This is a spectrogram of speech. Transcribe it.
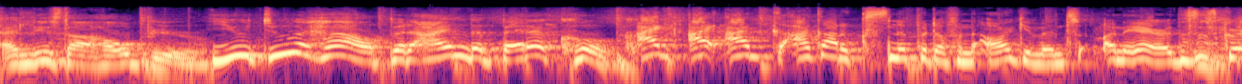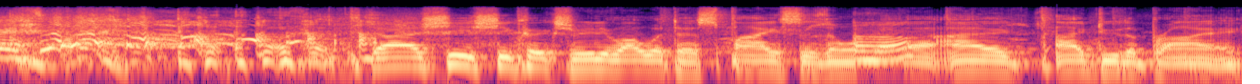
At least I help you. you do help, but I'm the better cook. I, I, I, I got a snippet of an argument on air. This is great. Yeah, she she cooks really well with her spices and whatever. Uh-huh. I I do the braai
